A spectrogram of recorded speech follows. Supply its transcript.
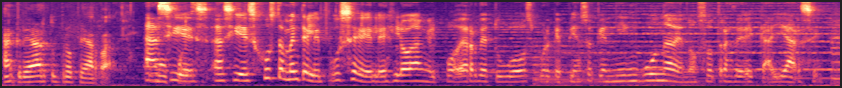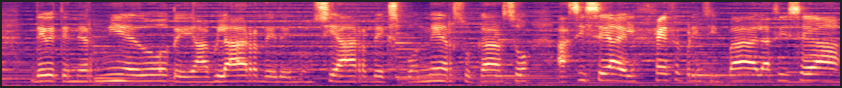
a crear tu propia radio. Así es, así es. Justamente le puse el eslogan El poder de tu voz porque pienso que ninguna de nosotras debe callarse, debe tener miedo de hablar, de denunciar, de exponer su caso, así sea el jefe principal, así sea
